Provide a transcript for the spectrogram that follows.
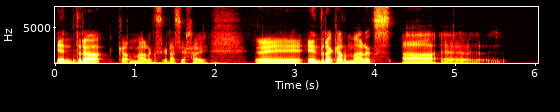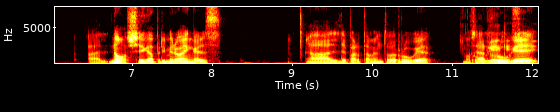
Entra Karl Marx, gracias Javi. Eh, entra Karl Marx a. no, llega primero Engels al departamento de Ruge o sea, Ruge,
